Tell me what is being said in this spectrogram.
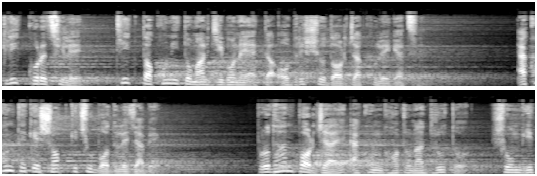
ক্লিক করেছিলে, ঠিক তখনই তোমার জীবনে একটা অদৃশ্য দরজা খুলে গেছে। এখন থেকে সবকিছু বদলে যাবে। প্রধান পর্যায়ে এখন ঘটনা দ্রুত, সংগীত,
